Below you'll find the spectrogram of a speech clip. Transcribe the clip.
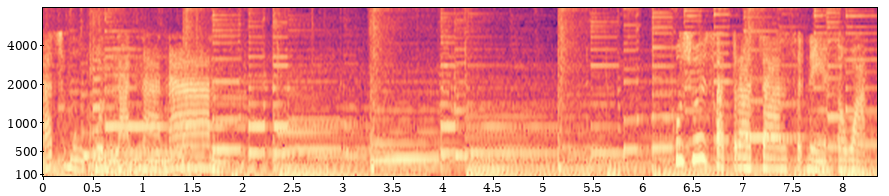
ราชมงคลล้านนาน่าน ผู้ช่วยศาสตราจารย์เสน่ห์สวัสดิ์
